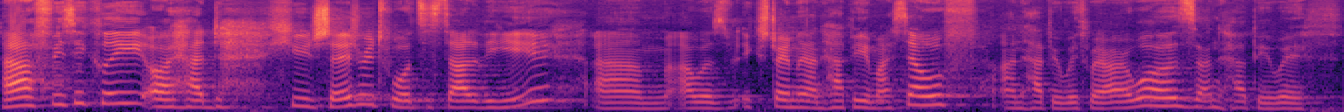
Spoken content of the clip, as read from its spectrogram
Uh, physically, I had huge surgery towards the start of the year. Um, I was extremely unhappy with myself, unhappy with where I was, unhappy with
